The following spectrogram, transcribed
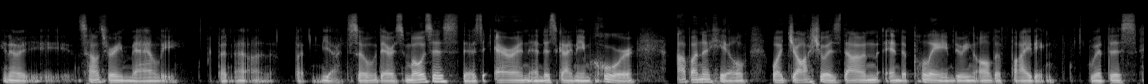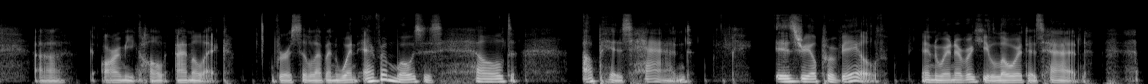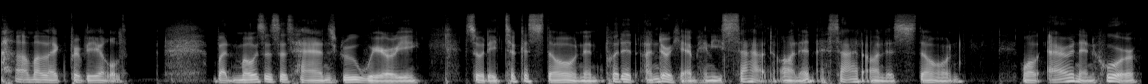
you know, it sounds very manly. But, uh, uh, but yeah, so there's Moses, there's Aaron, and this guy named Hur up on the hill, while Joshua is down in the plain doing all the fighting with this uh, army called Amalek. Verse 11 Whenever Moses held up his hand, Israel prevailed. And whenever he lowered his hand, Amalek prevailed. But Moses' hands grew weary, so they took a stone and put it under him, and he sat on it, sat on the stone. While Aaron and Hur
